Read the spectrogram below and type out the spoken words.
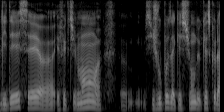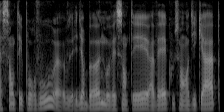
l'idée c'est euh, effectivement, euh, si je vous pose la question de qu'est-ce que la santé pour vous, vous allez dire bonne, mauvaise santé, avec ou sans handicap.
